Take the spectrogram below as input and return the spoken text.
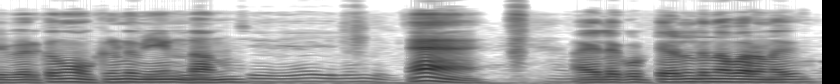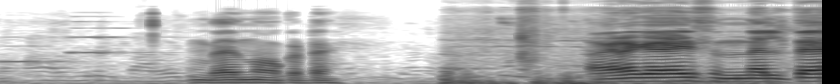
ഇവർക്ക് നോക്കുന്നുണ്ട് മീൻ ഉണ്ടാന്ന്. ഏ അതിലെ കുട്ടികളുണ്ടെന്നാ പറയണത്. എന്തായാലും നോക്കട്ടെ. അങ്ങനെ ഗൈസ് ഇന്നലത്തെ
